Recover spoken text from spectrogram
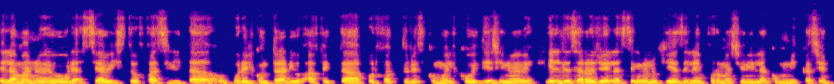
de la mano de obra se ha visto facilitada o por el contrario afectada por factores como el COVID-19 y el desarrollo de las tecnologías de la información y la comunicación.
